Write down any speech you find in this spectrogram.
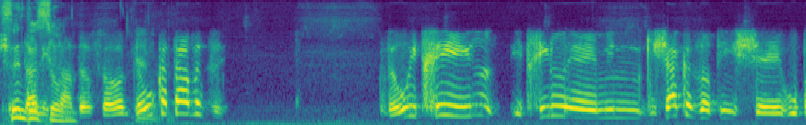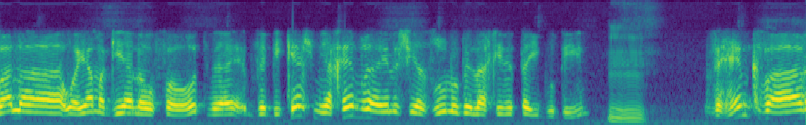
של דני סנדרסון. סנדרסון, והוא כתב את זה. והוא התחיל, התחיל אה, מין גישה כזאת שהוא בא ל... הוא היה מגיע להופעות ו... וביקש מהחבר'ה האלה שיעזרו לו בלהכין את העיבודים, מהמם. והם כבר,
